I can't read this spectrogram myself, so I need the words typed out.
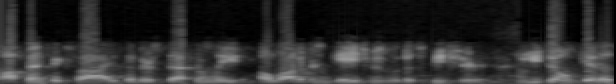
authentic side, but there's definitely a lot of engagement with this feature. You don't get a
